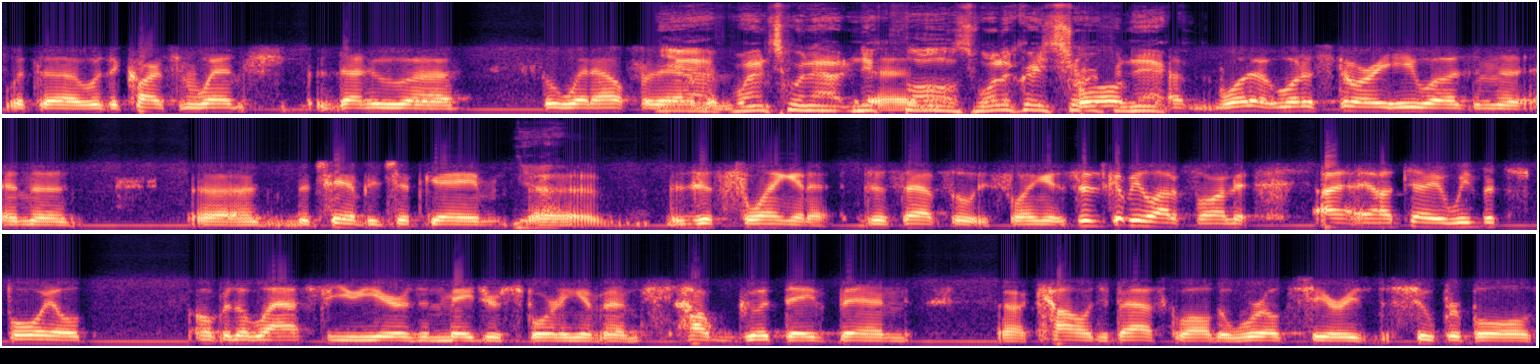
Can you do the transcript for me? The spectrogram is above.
with uh, with the Carson Wentz, is that who uh, who went out for them? Yeah, And, Wentz went out. Nick uh, Foles. What a great story well, for Nick. uh, what a what a story he was in the in the uh, the championship game. Yeah. Uh, just slinging it, just absolutely slinging it. So it's gonna be a lot of fun. I, I'll tell you, we've been spoiled over the last few years in major sporting events. How good they've been. Uh, college basketball, the World Series, the Super Bowls.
